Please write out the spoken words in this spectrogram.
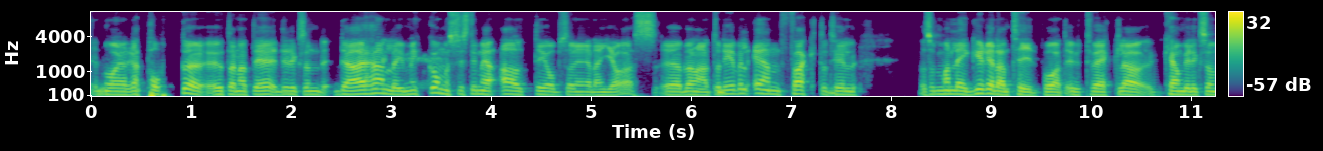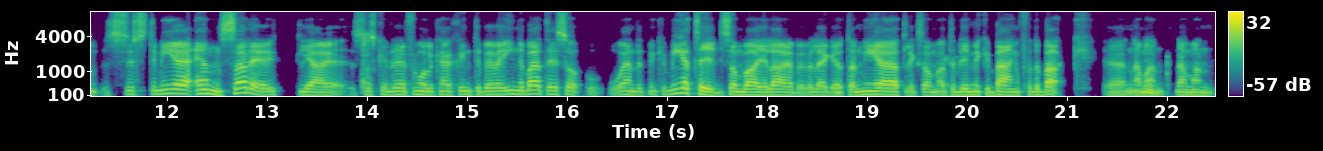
några rapporter, utan att det, det, liksom, det här handlar ju mycket om att systemera allt det jobb som redan görs, eh, bland annat. Och det är väl en faktor till Alltså man lägger ju redan tid på att utveckla. Kan vi liksom systemera, ensa det ytterligare så skulle det förmodligen kanske inte behöva innebära att det är så oändligt mycket mer tid som varje lärare behöver lägga, utan mer att, liksom, att det blir mycket bang for the buck eh, när man, mm. när man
